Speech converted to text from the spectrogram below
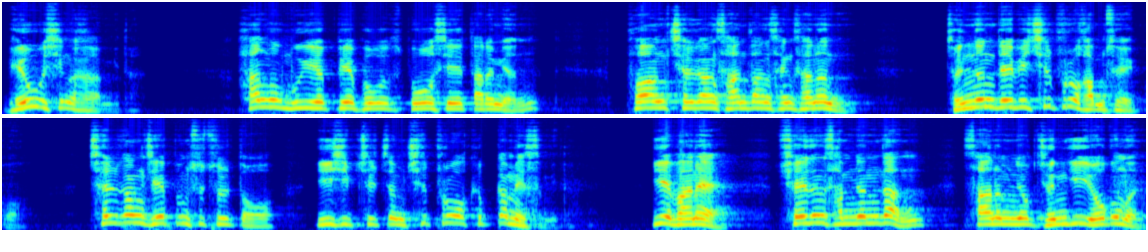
매우 심각합니다. 한국무기협회 보고서에 따르면 포항 철강 산단 생산은 전년 대비 7% 감소했고 철강 제품 수출도 27.7% 급감했습니다. 이에 반해 최근 3년간 산업용 전기 요금은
